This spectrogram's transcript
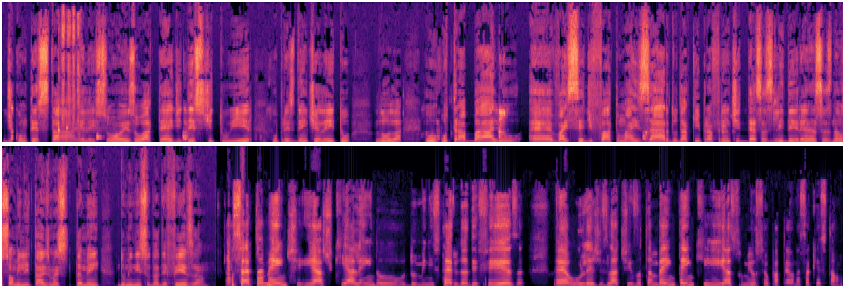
de contestar eleições ou até de destituir o presidente eleito Lula. O, o trabalho é, vai ser de fato mais árduo daqui para frente dessas lideranças, não só militares, mas também do ministro da Defesa? Não, certamente, e acho que além do, do Ministério da Defesa, é, o Legislativo também tem que assumir o seu papel nessa questão.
